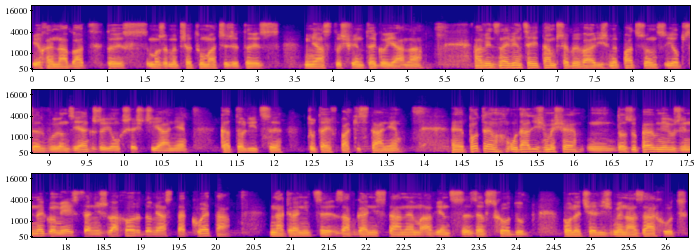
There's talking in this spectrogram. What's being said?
Johannabad. To jest, możemy przetłumaczyć, że to jest miasto świętego Jana. A więc najwięcej tam przebywaliśmy, patrząc i obserwując, jak żyją chrześcijanie, katolicy tutaj w Pakistanie. E, potem udaliśmy się mm, do zupełnie już innego miejsca niż Lahore, do miasta Quetta na granicy z Afganistanem, a więc ze wschodu polecieliśmy na zachód.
